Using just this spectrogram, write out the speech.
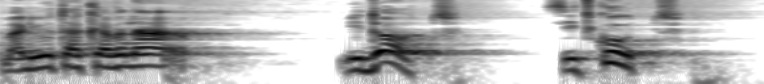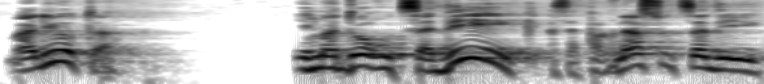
מעליותה הכוונה מידות, צדקות, מעליותה. אם הדור הוא צדיק, אז הפרנס הוא צדיק,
